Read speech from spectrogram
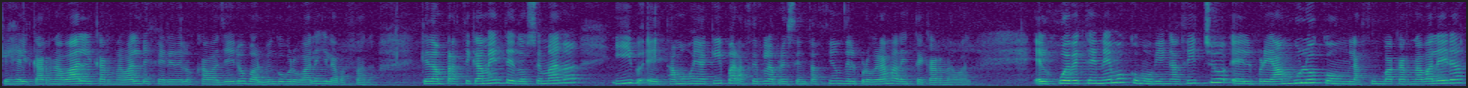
que es el carnaval, el carnaval de Jerez de los Caballeros, Balbengo Probales y La Pazana. Quedan prácticamente dos semanas y estamos hoy aquí para hacer la presentación del programa de este carnaval. El jueves tenemos, como bien has dicho, el preámbulo con la zumba carnavalera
